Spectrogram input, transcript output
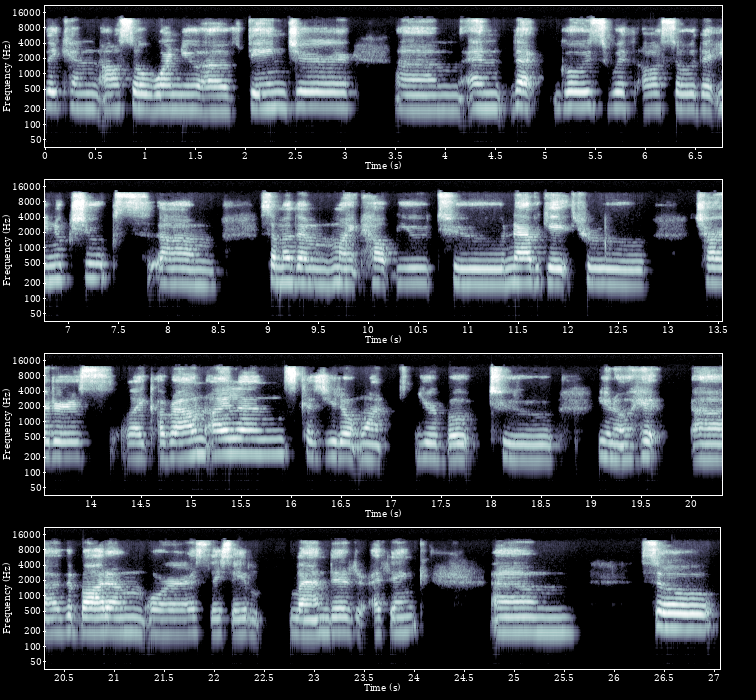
They can also warn you of danger. Um, and that goes with also the Inukshuks. Um, some of them might help you to navigate through charters like around islands because you don't want your boat to, you know, hit uh, the bottom or as they say, landed, I think. Um, so,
